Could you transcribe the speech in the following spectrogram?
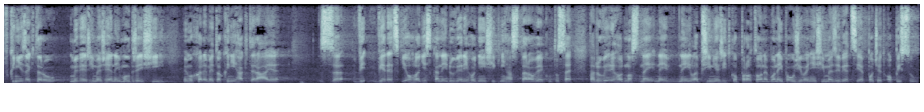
v knize, kterou my věříme, že je nejmoudřejší. Mimochodem je to kniha, která je z vědeckého hlediska nejdůvěryhodnější kniha starověku. To se, ta důvěryhodnost nej, nej, nejlepší měřítko proto, nebo nejpoužívanější mezi věci je počet opisů.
